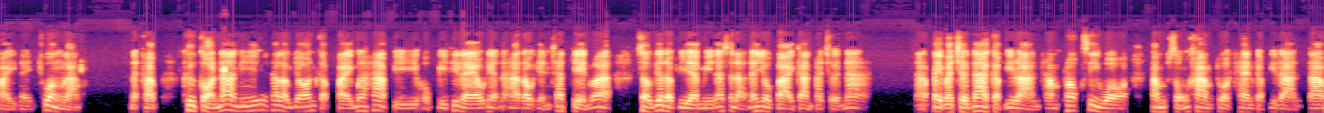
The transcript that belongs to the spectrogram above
ไปในช่วงหลังนะครับ คือก่อนหน้านี้ถ้าเราย้อนกลับไปเมื่อ5ปี6ปีที่แล้วเนี่ยนะฮะเราเห็นชัดเจนว่าซาอุดิอาระเบียมีลักษณะนโยบายการเผชิญหน้าไปเผชิญหน้ากับอิหร่านทำ proxy war ทำสงครามตัวแทนกับอิหร่านตาม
